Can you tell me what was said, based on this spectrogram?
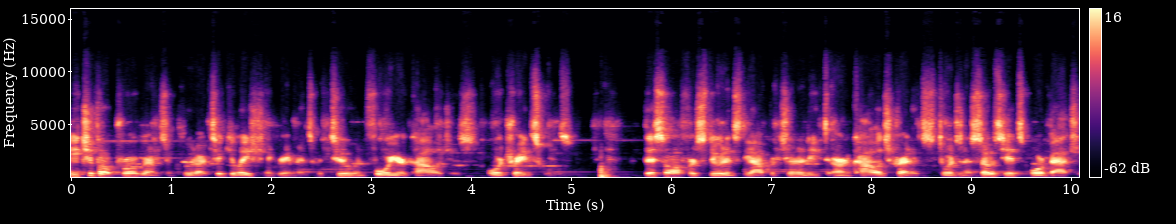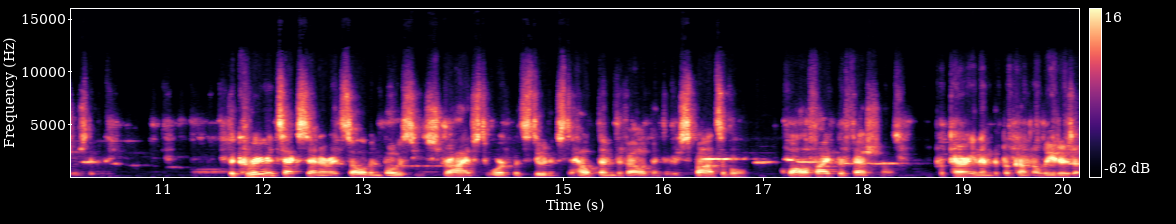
Each of our programs include articulation agreements with two and four-year colleges or trade schools. This offers students the opportunity to earn college credits towards an associate's or bachelor's degree. The Career and Tech Center at Sullivan BOCES strives to work with students to help them develop into responsible, qualified professionals, preparing them to become the leaders of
